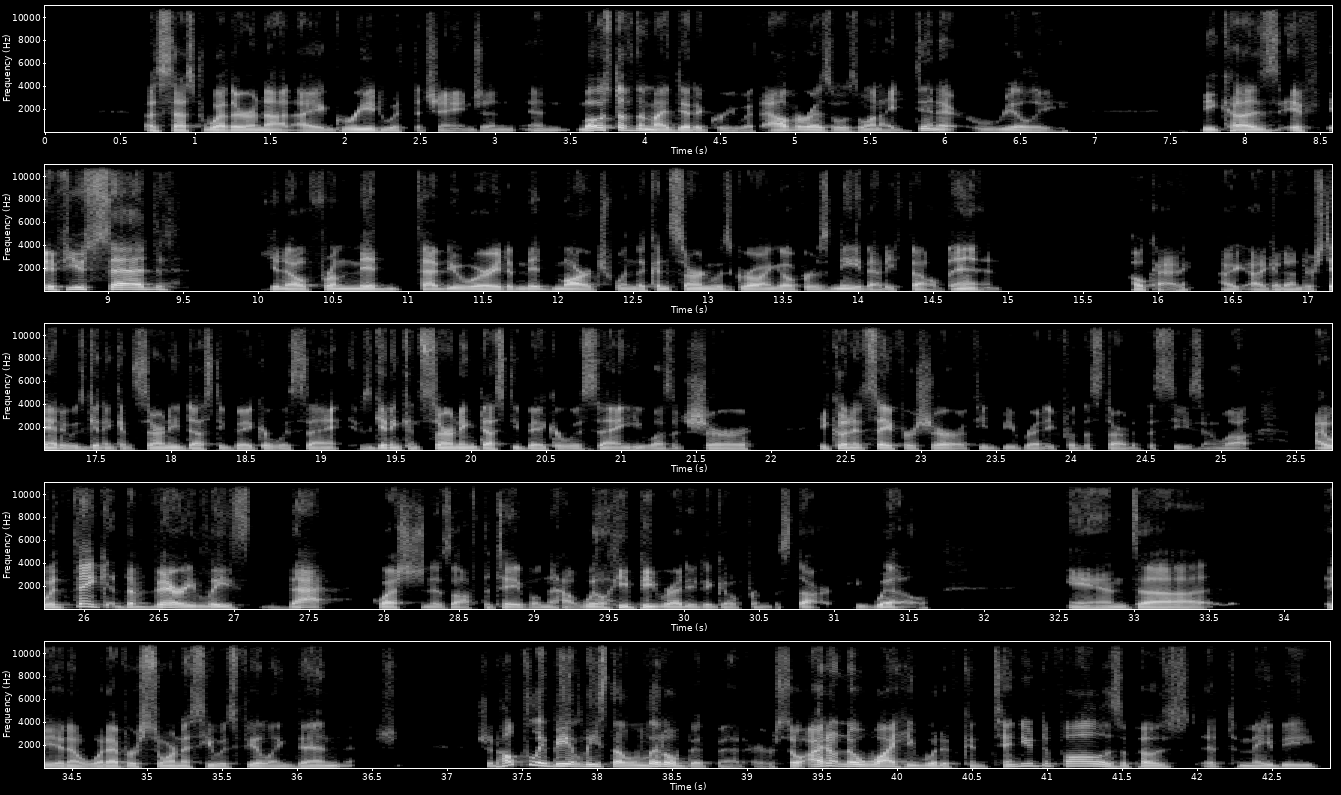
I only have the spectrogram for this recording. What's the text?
assessed whether or not I agreed with the change. And and most of them I did agree with. Alvarez was one I didn't really because if if you said, you know, from mid February to mid March when the concern was growing over his knee that he fell then, okay, I, I could understand it was getting concerning. Dusty Baker was saying it was getting concerning. Dusty Baker was saying he wasn't sure. He couldn't say for sure if he'd be ready for the start of the season. Well, I would think at the very least that question is off the table now. Will he be ready to go from the start? He will. And uh, you know, whatever soreness he was feeling then sh- should hopefully be at least a little bit better. So I don't know why he would have continued to fall as opposed to maybe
